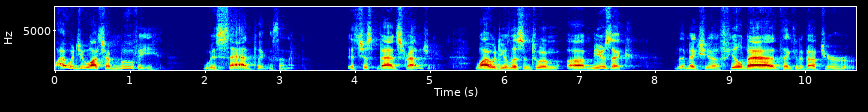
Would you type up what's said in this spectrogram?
Why would you watch a movie with sad things in it? It's just bad strategy. Why would you listen to a, uh, music that makes you feel bad thinking about your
